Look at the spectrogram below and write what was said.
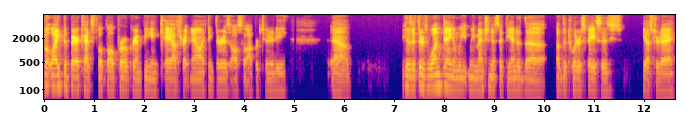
but like the Bearcats football program being in chaos right now, I think there is also opportunity. Uh, because if there's one thing, and we we mentioned this at the end of the of the Twitter Spaces yesterday,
